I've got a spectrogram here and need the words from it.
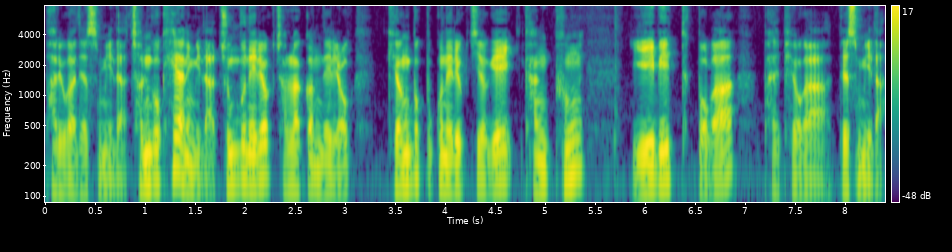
발효가 됐습니다. 전국 해안입니다. 중부 내륙, 전라권 내륙, 경북 북부 내륙 지역의 강풍 예비특보가 발표가 됐습니다.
